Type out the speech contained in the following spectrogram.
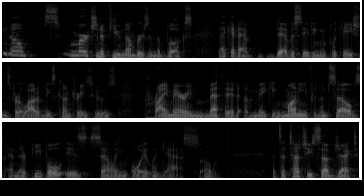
you know, smirching a few numbers in the books, that could have devastating implications for a lot of these countries whose primary method of making money for themselves and their people is selling oil and gas. So it's a touchy subject.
